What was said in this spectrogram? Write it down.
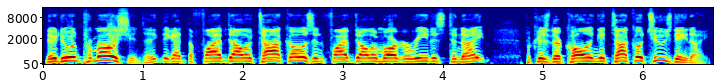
they're doing promotions. I think they got the $5 tacos and $5 margaritas tonight because they're calling it Taco Tuesday night.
